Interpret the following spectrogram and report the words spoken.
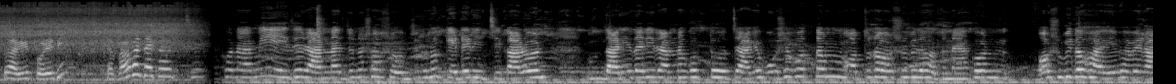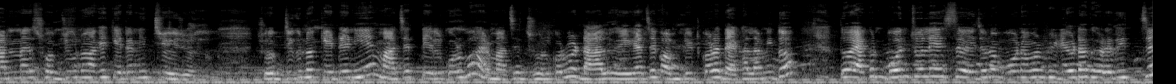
তো আগে করে নিই তারপর আবার দেখা হচ্ছে। এখন আমি এই যে রান্নার জন্য সব সবজিগুলো কেটে নিচ্ছি, কারণ দাঁড়িয়ে দাঁড়িয়ে রান্না করতে হচ্ছে। আগে বসে করতাম, অতটা অসুবিধা হতো না। এখন অসুবিধা হয় এভাবে রান্নার সবজিগুলো আগে কেটে নিচ্ছি ওই জন্য। সবজিগুলো কেটে নিয়ে মাছের তেল করব আর মাছের ঝোল করব। ডাল হয়ে গেছে কমপ্লিট করা দেখালামই তো। তো এখন বোন চলে এসেছে, ওই জন্য বোন আমার ভিডিওটা ধরে দিচ্ছে।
